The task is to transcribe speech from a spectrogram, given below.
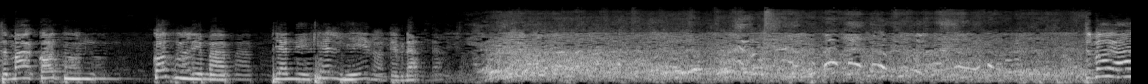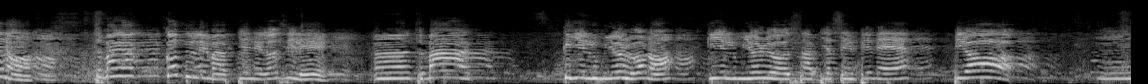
ကျမကော့တူကော့တူလေးမှာပြန်နေခဲ့လျင်တော့တဲ့ဗျာကျမကတော့ကျမကကော့တူလေးမှာပြန်နေလို့စီလေအမ်ကျမကရင်လူမျိုးရောနော် ကရင်လူမျိုးရောစာပြစင်ပြနေပြီးတော့อืม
